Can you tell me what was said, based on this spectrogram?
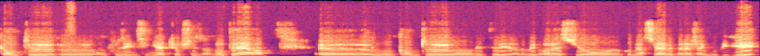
quand euh, on faisait une signature chez un notaire ou quand on, avait une relation commerciale avec un agent immobilier,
